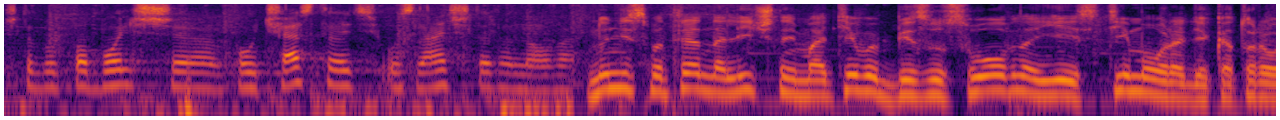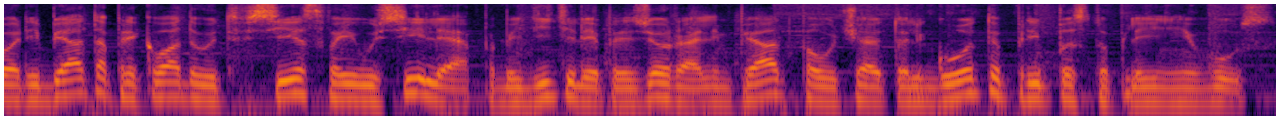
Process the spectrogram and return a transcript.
чтобы побольше поучаствовать, узнать что-то новое. Но несмотря на личные мотивы, безусловно, есть стимул, ради которого ребята прикладывают все свои усилия. Победители и призеры Олимпиад получают льготы при поступлении в ВУЗ.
